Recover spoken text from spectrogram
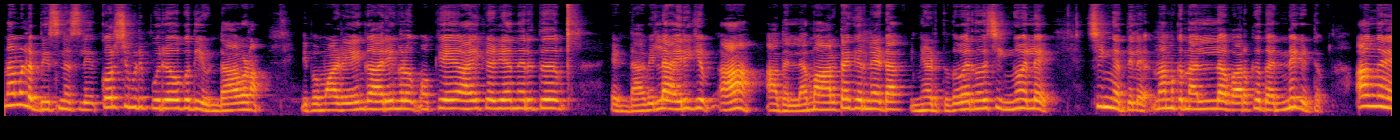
നമ്മളുടെ ബിസിനസ്സിൽ കുറച്ചും കൂടി പുരോഗതി ഉണ്ടാവണം. ഇപ്പം മഴയും കാര്യങ്ങളും ഒക്കെ ആയി കഴിയാൻ നേരത്ത് ഉണ്ടാവില്ലായിരിക്കും. ആ അതെല്ലാം മാറട്ടെ കിരണേട്ടാ ഇനി അടുത്തത് വരുന്നത് ചിങ്ങമല്ലേ ചിങ്ങത്തിൽ നമുക്ക് നല്ല വർക്ക് തന്നെ കിട്ടും. അങ്ങനെ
